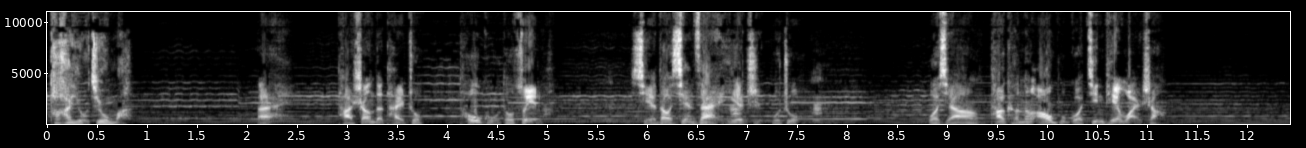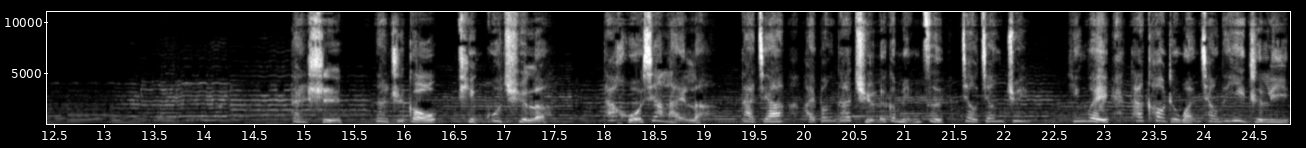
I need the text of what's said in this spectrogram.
它还有救吗？哎，它伤得太重，头骨都碎了，血到现在也止不住。我想它可能熬不过今天晚上。但是那只狗挺过去了，它活下来了。大家还帮它取了个名字，叫将军，因为它靠着顽强的意志力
